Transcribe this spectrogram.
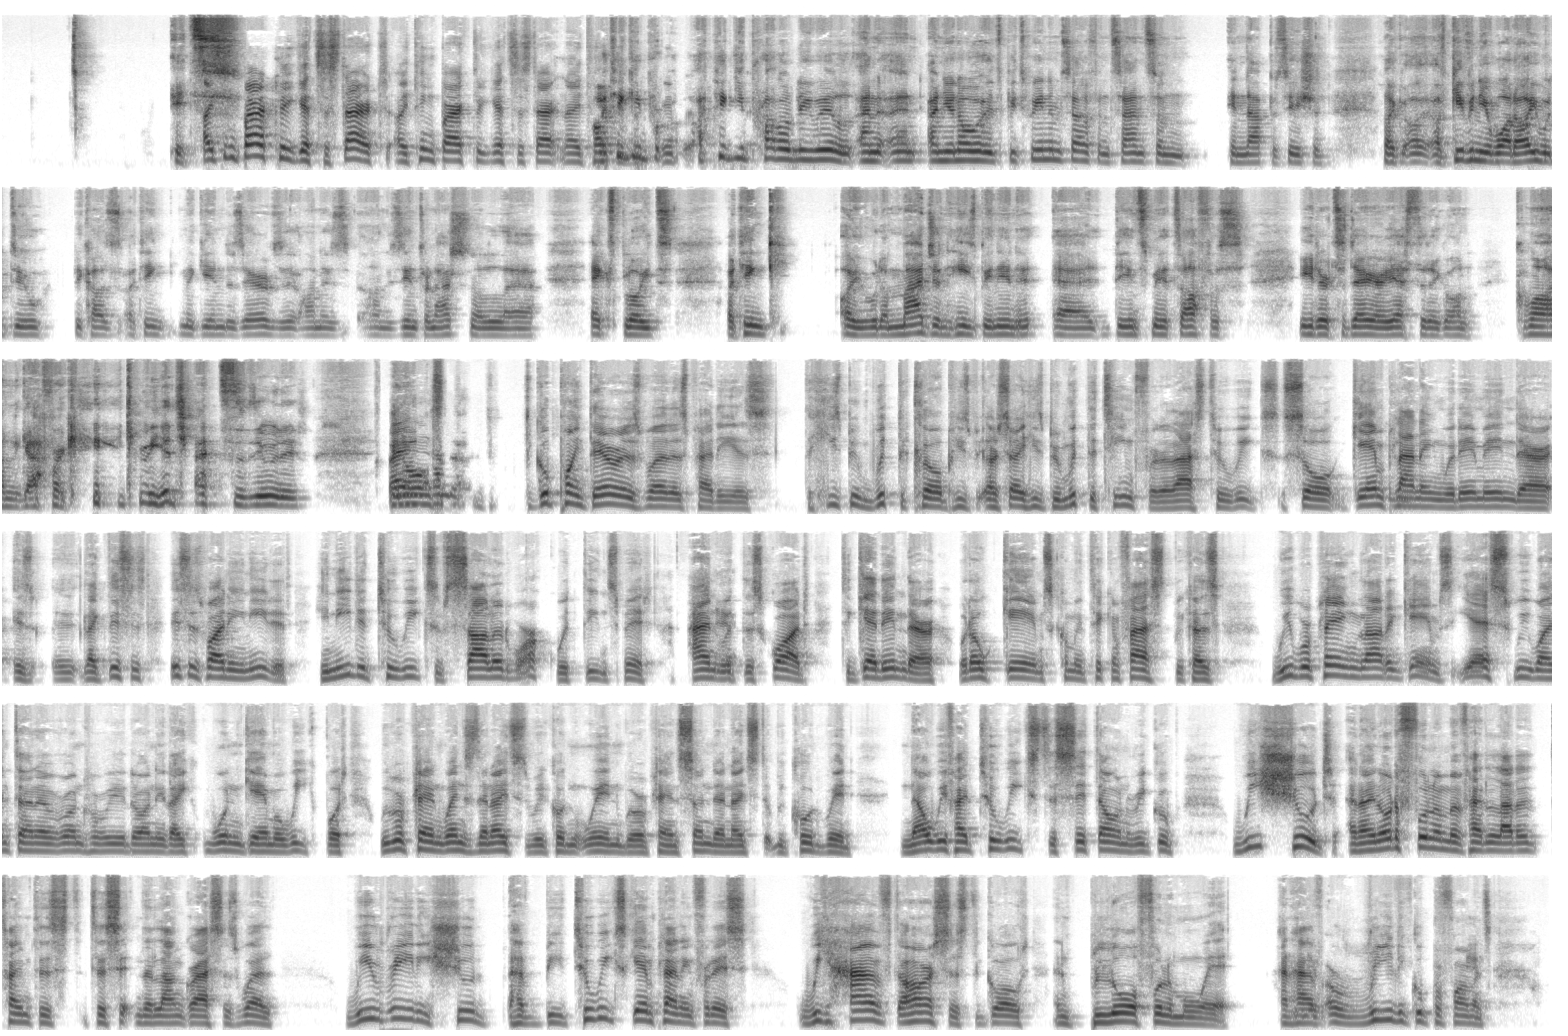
it's. I think Barkley gets a start. I think Barkley gets a start, and I think I think he. Pro- I think he probably will, and and and you know, it's between himself and Sanson in that position. Like I, I've given you what I would do because I think McGinn deserves it on his on his international uh, exploits. I think I would imagine he's been in uh, Dean Smith's office either today or yesterday, going, "Come on, Gaffer, give me a chance to do this." You know, And and- the good point there as well as Paddy is that he's been with the club. He's or sorry, he's been with the team for the last two weeks. So game mm-hmm. planning with him in there is, is like this is this is what he needed. He needed two weeks of solid work with Dean Smith and Yeah. with the squad to get in there without games coming thick and fast because we were playing a lot of games. Yes, we went on a run where we had only like one game a week, but we were playing Wednesday nights that we couldn't win. We were playing Sunday nights that we could win. Now we've had two weeks to sit down and regroup. We should, and I know the Fulham have had a lot of time to to sit in the long grass as well. We really should have be two weeks game planning for this. We have the horses to go out and blow Fulham away and have a really good performance.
